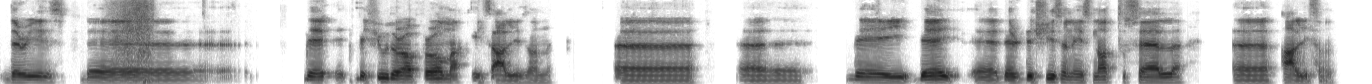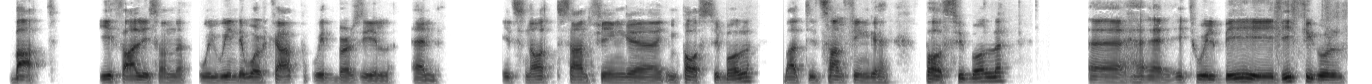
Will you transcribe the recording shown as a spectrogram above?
there is the the the future of Roma is Alisson. Uh, uh, they they uh, their decision is not to sell uh, Alisson, but if Alisson will win the World Cup with Brazil, and it's not something uh, impossible, but it's something possible, it will be difficult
